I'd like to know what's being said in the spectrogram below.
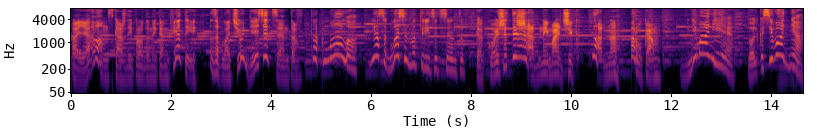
А я вам с каждой проданной конфеты заплачу 10 центов. Так мало? Я согласен на 30 центов. Какой же ты жадный мальчик. Ладно, по рукам. Внимание! Только сегодня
